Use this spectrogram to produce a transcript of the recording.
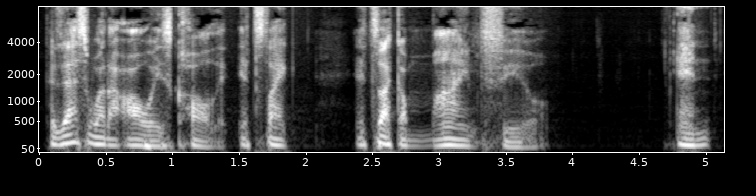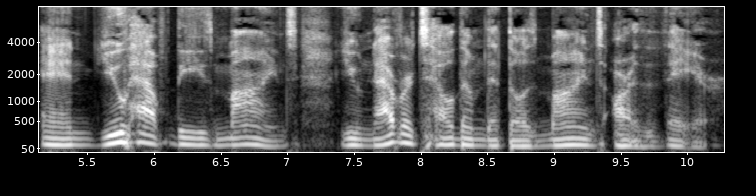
because that's what I always call it. It's like it's like a minefield. And and you have these mines. You never tell them that those mines are there,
